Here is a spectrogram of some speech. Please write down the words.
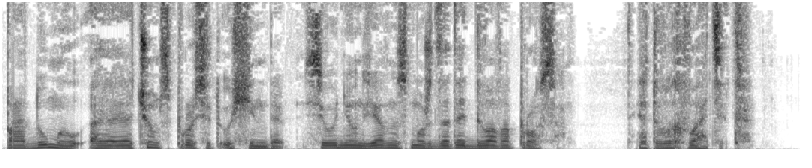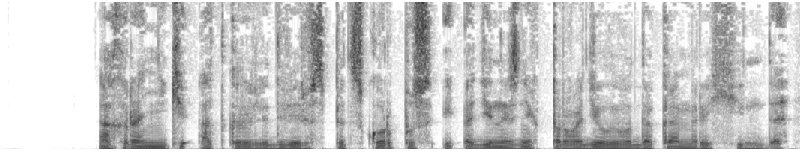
продумал, о, о чем спросит у Хинда. Сегодня он явно сможет задать два вопроса. Этого хватит. Охранники открыли дверь в спецкорпус, и один из них проводил его до камеры Хинда —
